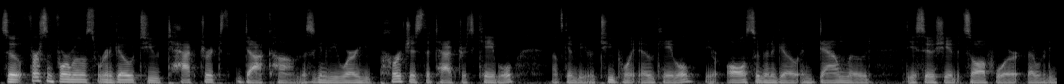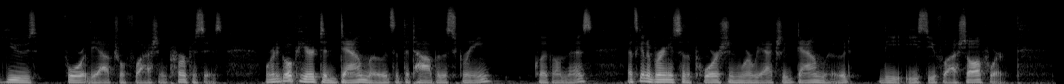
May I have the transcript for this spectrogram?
So first and foremost, we're going to go to Tactrix.com. This is going to be where you purchase the Tactrix cable. That's going to be your 2.0 cable. You're also going to go and download the associated software that we're going to use for the actual flashing purposes. We're going to go up here to downloads at the top of the screen. Click on this. That's going to bring us to the portion where we actually download the ECU Flash software.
